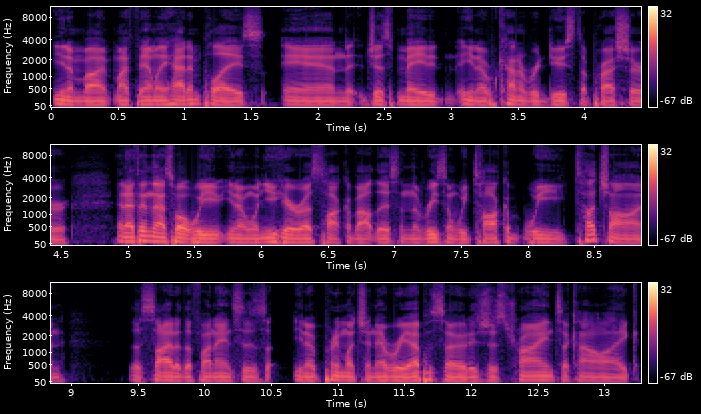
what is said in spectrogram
you know my, my family had in place and just made you know kind of reduce the pressure and i think that's what we you know when you hear us talk about this and the reason we talk we touch on the side of the finances you know pretty much in every episode is just trying to kind of like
